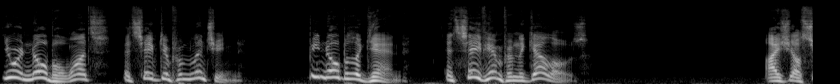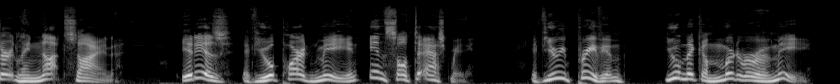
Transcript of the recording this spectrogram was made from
You were noble once and saved him from lynching. Be noble again, and save him from the gallows. I shall certainly not sign. It is, if you will pardon me, an insult to ask me. If you reprieve him, you will make a murderer of me,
